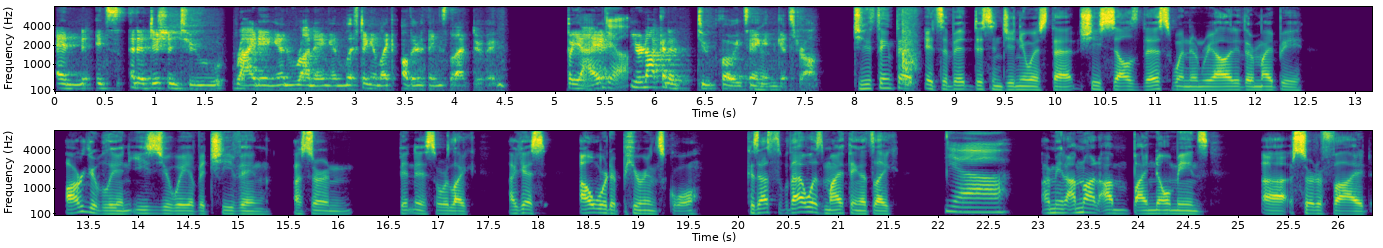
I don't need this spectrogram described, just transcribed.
And it's an addition to riding and running and lifting and like other things that I'm doing. But yeah, I, Yeah. you're not going to do Chloe Ting and get strong. Do you think that it's a bit disingenuous that she sells this when in reality there might be arguably an easier way of achieving a certain fitness or like I guess outward appearance goal? Because that's that was my thing. It's like Yeah. I mean I'm not I'm by no means a certified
